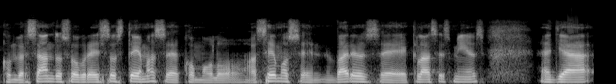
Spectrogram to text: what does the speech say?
conversando sobre estos temas como lo hacemos en varias clases mías, ya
